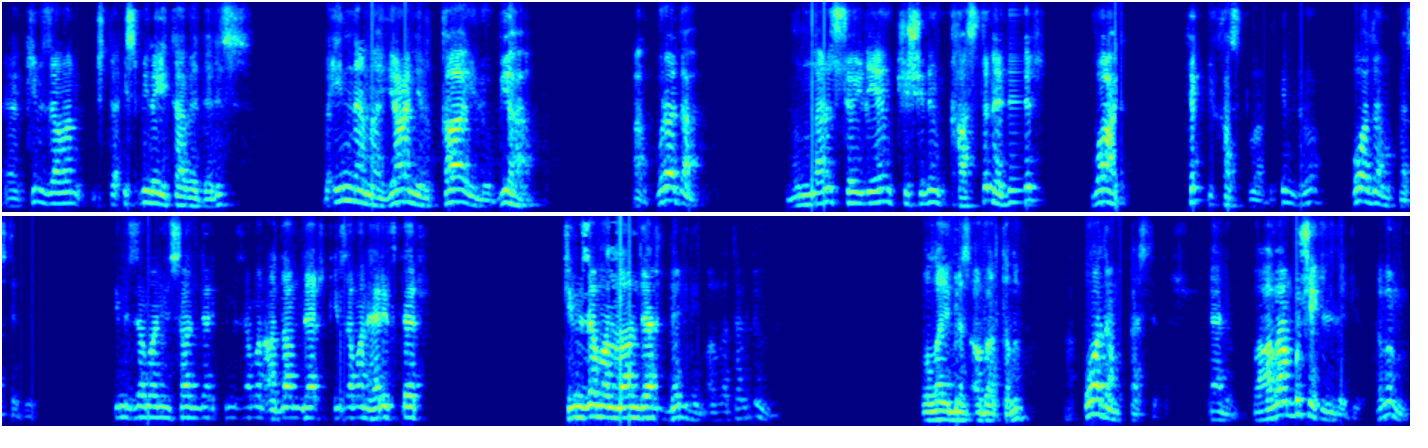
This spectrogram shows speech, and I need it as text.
E, kimi zaman işte ismiyle hitap ederiz. Ve innema ya'nil kailu biha. Ha, burada bunları söyleyen kişinin kastı nedir? Vahid. Tek bir kastı vardır. Kimdir o? O adamı kastediyor. Kimi zaman insan der, kimi zaman adam der, kimi zaman herif der, kimi zaman lan der. Ne bileyim anlatabildim mi? Olayı biraz abartalım. O adamı kasteder. Yani bağlam bu şekilde diyor. Tamam mı?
